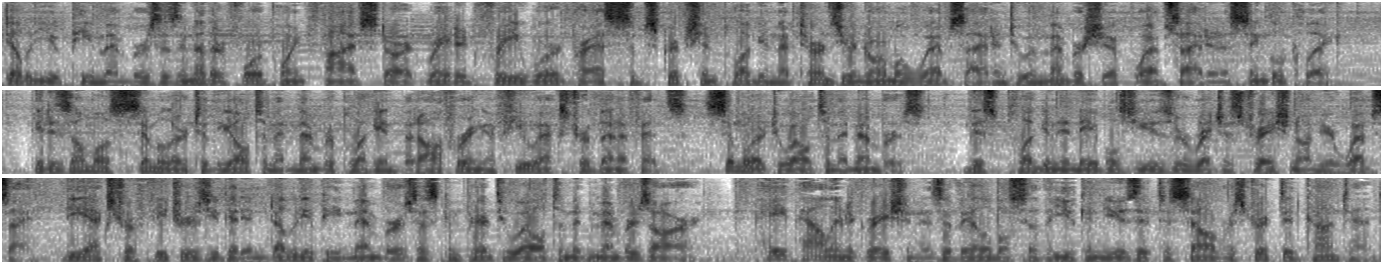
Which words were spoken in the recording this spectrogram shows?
WP Members is another 4.5 star rated free WordPress subscription plugin that turns your normal website into a membership website in a single click. It is almost similar to the Ultimate Member plugin but offering a few extra benefits. Similar to Ultimate Members, this plugin enables user registration on your website. The extra features you get in WP Members as compared to Ultimate Members are PayPal integration is available so that you can use it to sell restricted content.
